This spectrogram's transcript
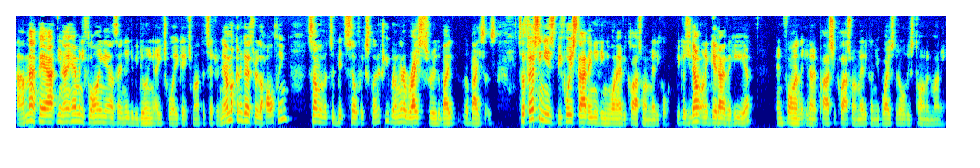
uh, map out, you know, how many flying hours they need to be doing each week, each month, etc. Now, I'm not going to go through the whole thing. Some of it's a bit self-explanatory, but I'm going to race through the, ba the bases. So the first thing is, before you start anything, you want to have your Class 1 medical, because you don't want to get over here and find that you don't pass your Class 1 medical and you've wasted all this time and money.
